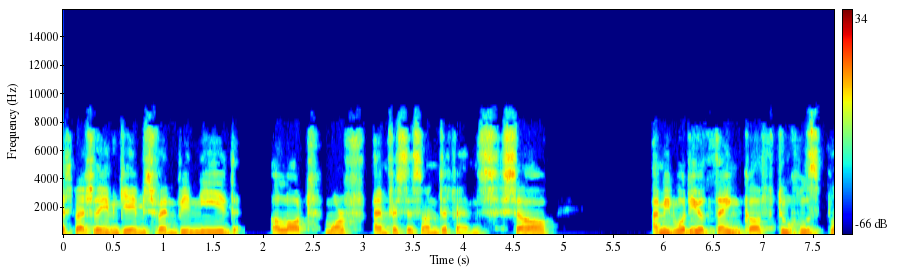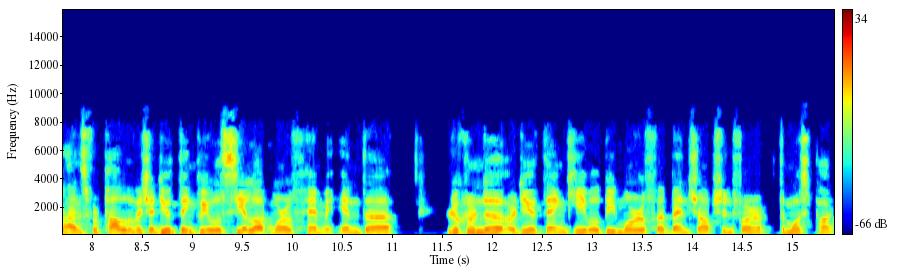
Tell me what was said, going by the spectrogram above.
especially in games when we need a lot more f- emphasis on defense. So I mean, what do you think of Tuchel's plans for Pavlovic? And do you think we will see a lot more of him in the Rückrunde, or do you think he will be more of a bench option for the most part?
